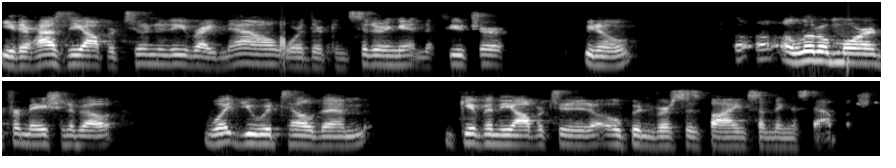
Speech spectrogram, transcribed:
either has the opportunity right now or they're considering it in the future? You know, a, a little more information about what you would tell them given the opportunity to open versus buying something established.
